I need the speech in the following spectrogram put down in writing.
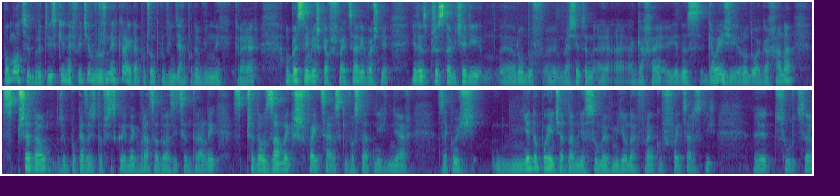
pomocy brytyjskiej na świecie w różnych krajach. Na początku w Indiach, a potem w innych krajach. Obecnie mieszka w Szwajcarii. Właśnie jeden z przedstawicieli e, rodów, e, właśnie ten e, Agaha, jeden z gałęzi rodu Agahana sprzedał, żeby pokazać, że to wszystko jednak wraca do Azji Centralnej, sprzedał zamek szwajcarski w ostatnich dniach z jakąś nie do pojęcia dla mnie sumę w milionach franków szwajcarskich córce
